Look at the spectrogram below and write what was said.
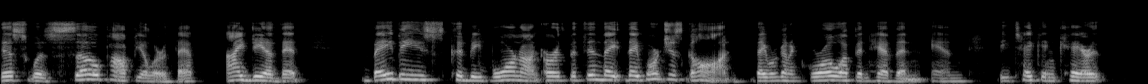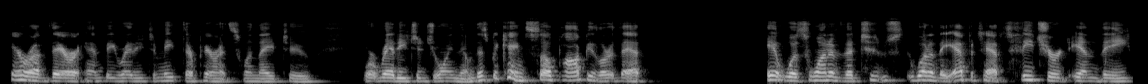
This was so popular that idea that babies could be born on earth, but then they, they weren't just gone. They were going to grow up in heaven and be taken care, care of there and be ready to meet their parents when they too were ready to join them. This became so popular that it was one of the two, one of the epitaphs featured in the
